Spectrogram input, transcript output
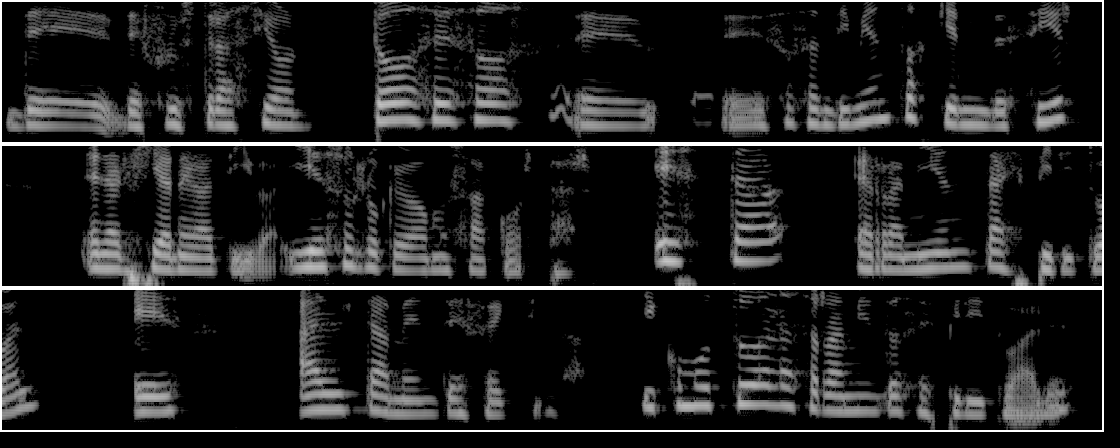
de, frustración. Todos esos, eh, esos sentimientos quieren decir energía negativa y eso es lo que vamos a cortar. Esta herramienta espiritual es altamente efectiva y como todas las herramientas espirituales,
